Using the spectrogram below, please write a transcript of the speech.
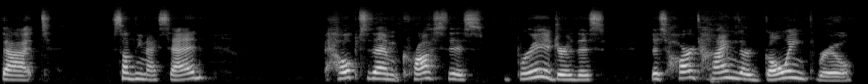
that something I said helped them cross this bridge or this this hard time they're going through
